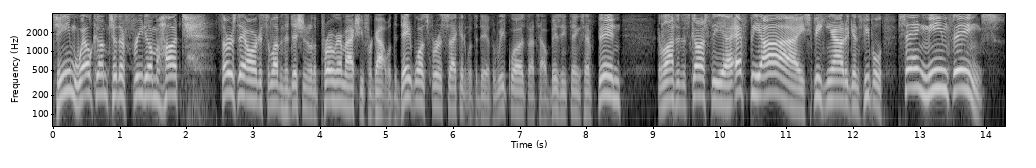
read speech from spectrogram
Team, welcome to the Freedom Hut. Thursday, August 11th edition of the program. I actually forgot what the date was for a second, what the day of the week was. That's how busy things have been. Got a lot to discuss. The uh, FBI speaking out against people saying mean things,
